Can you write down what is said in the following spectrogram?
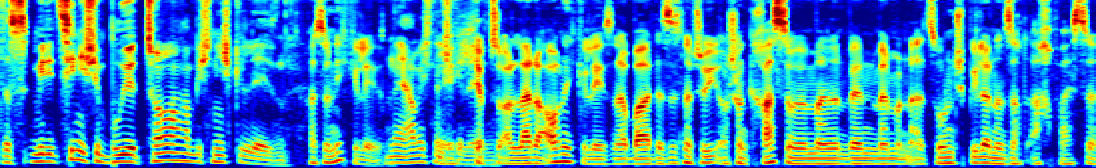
das medizinische Bulletin habe ich nicht gelesen. Hast du nicht gelesen? Nee, habe ich nicht ich, gelesen. Ich habe es leider auch nicht gelesen, aber das ist natürlich auch schon krass, wenn man, wenn, wenn man als so ein Spieler dann sagt, ach, weißt du,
